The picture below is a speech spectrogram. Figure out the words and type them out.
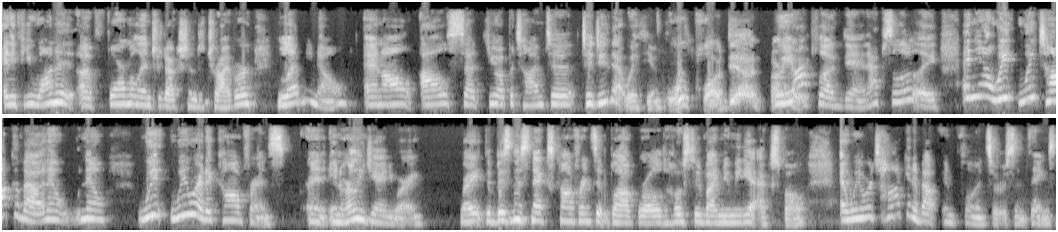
And if you want a, a formal introduction to Triberr, let me know, and I'll I'll set you up a time to to do that with you. We're plugged in. We, we, are plugged in, absolutely. And you know, we we talk about you know, we we were at a conference in, in early January right? The Business Next conference at Blog World, hosted by New Media Expo, and we were talking about influencers and things.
